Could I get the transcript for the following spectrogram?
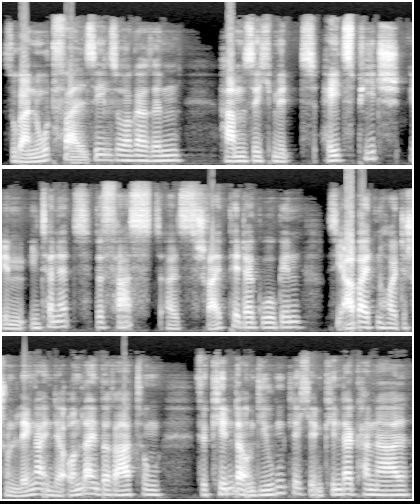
sogar Notfallseelsorgerin, haben sich mit Hate Speech im Internet befasst als Schreibpädagogin. Sie arbeiten heute schon länger in der Online-Beratung für Kinder und Jugendliche im Kinderkanal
